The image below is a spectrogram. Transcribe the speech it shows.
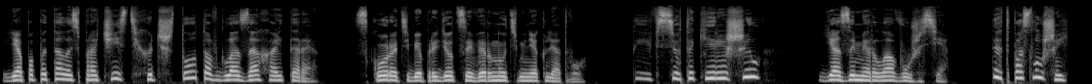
Я попыталась прочесть хоть что-то в глазах Айтере. «Скоро тебе придется вернуть мне клятву». «Ты все таки решил?» Я замерла в ужасе. «Тед, послушай,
